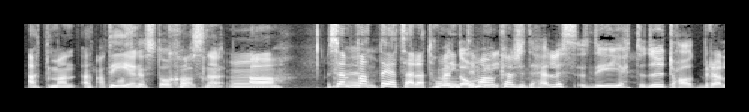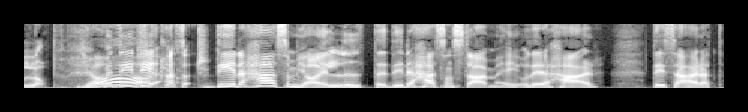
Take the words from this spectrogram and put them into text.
att man, att, Att det man är ska en stå kostnad. Mm. Ja. Sen Nej. fattar jag så här, att hon Men inte de har vill... kanske inte heller, det är jättedyrt att ha ett bröllop. Ja, Men det är det, alltså, det är det här som jag är lite, det är det här som stör mig och det är det här, det är så här att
